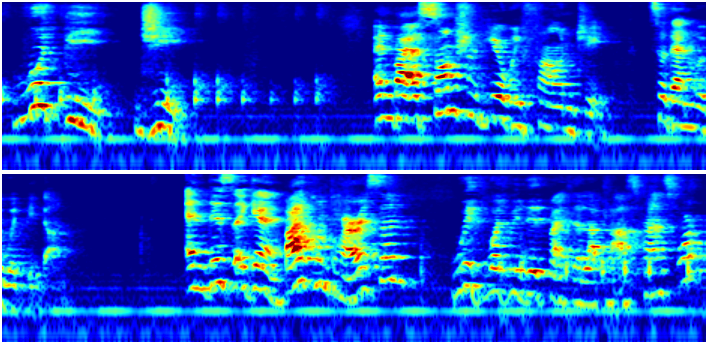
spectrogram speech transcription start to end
would be g. And by assumption here, we found g. So then we would be done. And this, again, by comparison with what we did by the Laplace transform,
